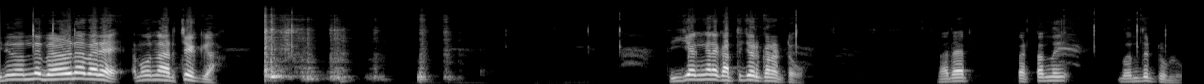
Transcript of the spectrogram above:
ഇത് ഒന്ന് വേണ വരെ നമുക്കൊന്ന് അടച്ചു വെക്കുക. തീ അങ്ങനെ കത്തിച്ചെടുക്കണം കേട്ടോ. നല്ല പെട്ടെന്ന് വെന്തിട്ടുള്ളൂ.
